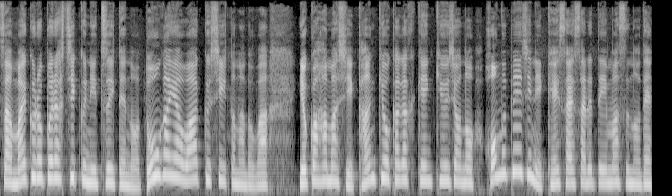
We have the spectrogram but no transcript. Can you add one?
さあマイクロプラスチックについての動画やワークシートなどは横浜市環境科学研究所のホームページに掲載されていますので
